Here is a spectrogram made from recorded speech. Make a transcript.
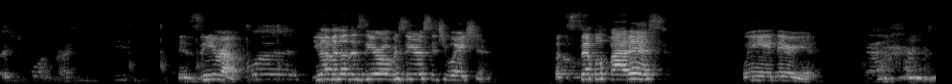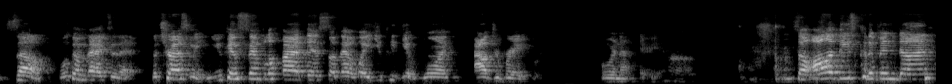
it's one, right? It's zero. What? You have another zero over zero situation. But to simplify this, we ain't there yet. So we'll come back to that. But trust me, you can simplify this so that way you could get one algebraically. But we're not there yet. Uh-huh. So all of these could have been done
